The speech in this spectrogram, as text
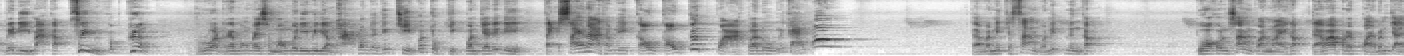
ออกได้ดีมากครับฟิมือครบเครื่อง รวดเร็ววงไปสมองบดีมีเหลี่ยมหักลมจะทิ้งฉีบก็จุกจิกวนใจได้ดีแต่ซ้ายหน้าทำดีเกาเกากึกกว่ากระดูกนี่แข็งแต่วันนี้จะสั้นกว่านิดนึงครับ ตัวคนสั้นกว่าหน่อยครับ แต่ว่าปล่อยปล่อยมันใหญ่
